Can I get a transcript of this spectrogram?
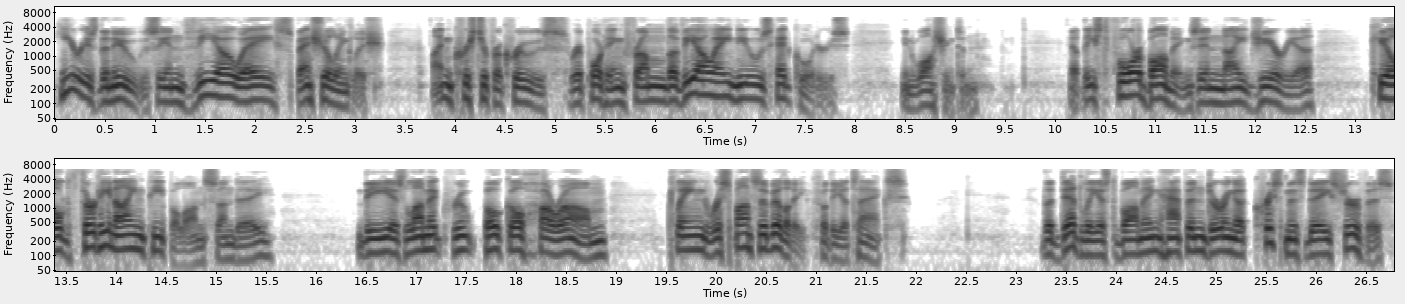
Here is the news in VOA Special English. I'm Christopher Cruz, reporting from the VOA News headquarters in Washington. At least four bombings in Nigeria killed 39 people on Sunday. The Islamic group Boko Haram claimed responsibility for the attacks. The deadliest bombing happened during a Christmas Day service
